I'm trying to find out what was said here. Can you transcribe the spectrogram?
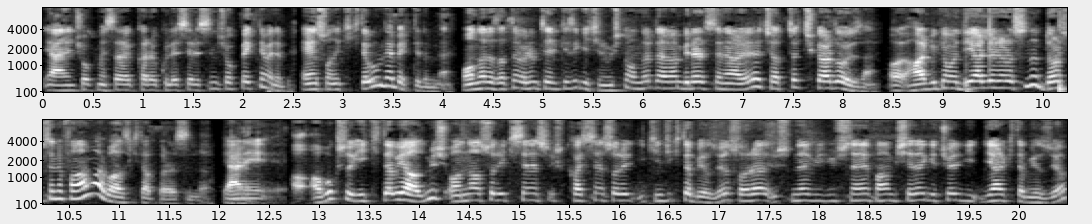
yani çok mesela Karakule serisini çok beklemedim. En son iki kitabı ne bekledim ben? Onlara zaten ölüm tehlikesi geçirmişti. Onları da hemen birer senaryoyla çat çat çıkardı o yüzden. Halbuki ama diğerleri arasında 4 sene falan var bazı kitaplar arasında. Yani abuk su ilk kitabı yazmış. Ondan sonra iki sene kaç sene sonra ikinci kitabı yazıyor. Sonra üstüne 3 sene falan bir şeyler geçiyor. Diğer kitabı yazıyor.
